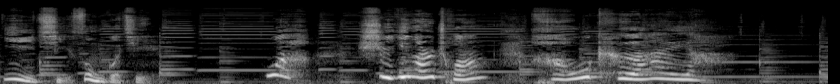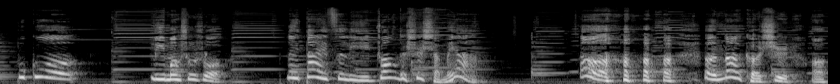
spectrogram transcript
一起送过去。哇，是婴儿床，好可爱呀！不过，狸猫叔叔，那袋子里装的是什么呀？啊，哈哈哈，呃，那可是啊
